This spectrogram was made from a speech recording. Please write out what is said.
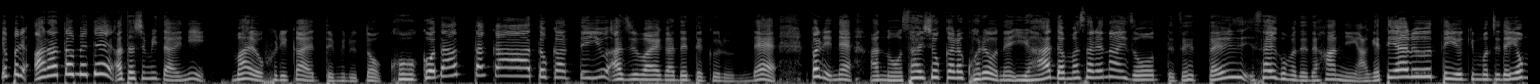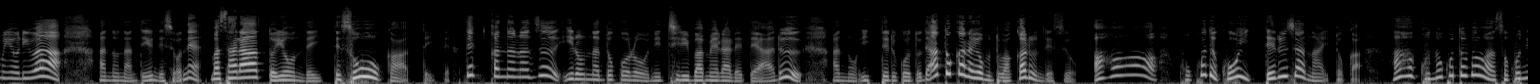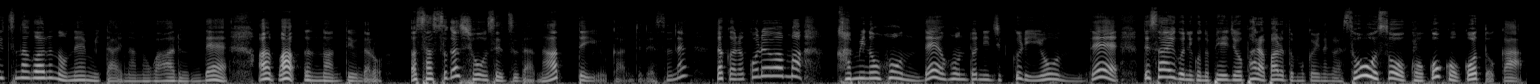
やっぱり改めて私みたいに前を振り返ってみると、ここだったかとかっていう味わいが出てくるんで、やっぱりね、あの、最初からこれをね、いや、騙されないぞって絶対最後までで犯人あげてやるっていう気持ちで読むよりは、あの、なんて言うんでしょうね。まあ、さらっと読んでいって、そうかって言って。で、必ずいろんなところに散りばめられてある、あの、言ってることで、後から読むとわかるんですよ。ああ、ここでこう言ってるじゃないとか、ああ、この言葉はそこにつながるのね、みたいなのがあるんで、あ、あ、なんて言うんだろう。さすが小説だなっていう感じですね。だからこれはまあ紙の本で本当にじっくり読んで、で最後にこのページをパラパラと向かいながら、そうそう、こここことか、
